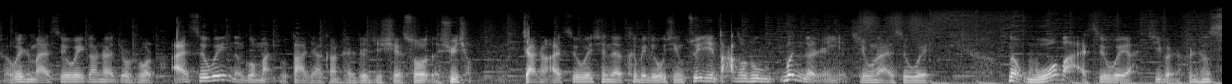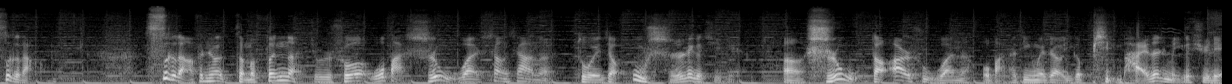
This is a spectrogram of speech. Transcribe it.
扯。为什么 SUV？刚才就是说了，SUV 能够满足大家刚才这这些所有的需求，加上 SUV 现在特别流行，最近大多数问的人也集中在 SUV。那我把 SUV 啊，基本上分成四个档，四个档分成怎么分呢？就是说我把十五万上下呢，作为叫务实这个级别。呃，十五到二十五万呢，我把它定位叫一个品牌的这么一个序列。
